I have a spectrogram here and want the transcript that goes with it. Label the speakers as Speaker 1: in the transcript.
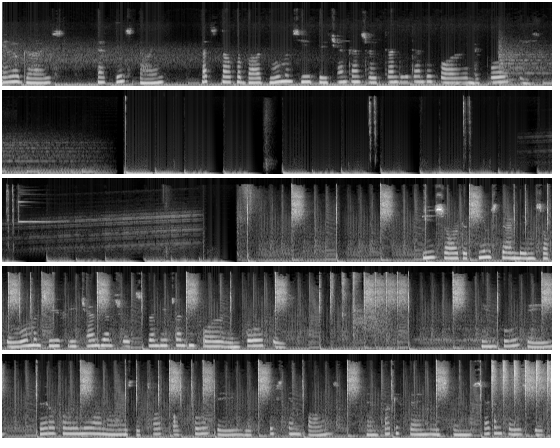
Speaker 1: Hello guys, at this time, let's talk about Women's CEV Champions League 2024 in the Pool East. These are the team standings of the Women's CEV Champions League 2024 in Pool A. In Pool A, Vero Milano is the top of Pool A with 16 points and Pakistan is in second place with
